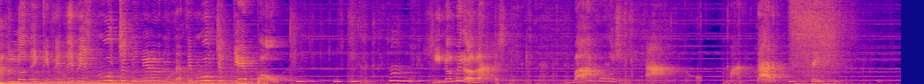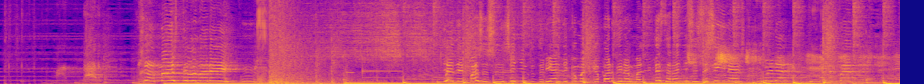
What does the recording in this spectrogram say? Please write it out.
Hablo de que me debes mucho dinero desde hace mucho tiempo. Si no me lo das, vamos a. ¡Jamás te lo daré! Ya de paso os enseño un tutorial de cómo escapar de unas malditas arañas asesinas. ¡Fuera! ¡Dejadme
